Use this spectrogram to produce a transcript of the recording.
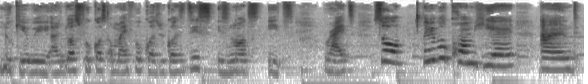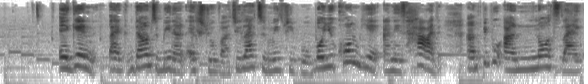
look away and just focus on my focus because this is not it, right? So when people come here and again like down to being an extrovert you like to meet people but you come here and it's hard and people are not like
